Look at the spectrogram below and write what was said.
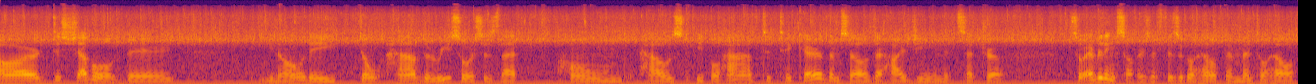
are disheveled. They you know, they don't have the resources that homed, housed people have to take care of themselves, their hygiene, etc. So everything suffers their physical health, their mental health.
